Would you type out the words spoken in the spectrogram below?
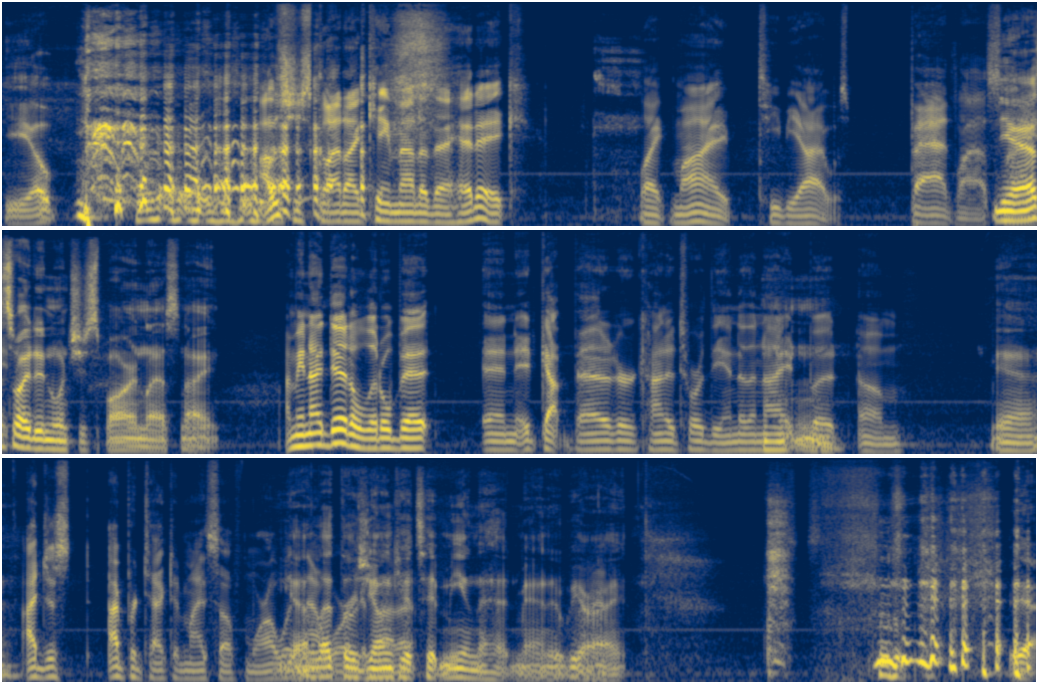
"Yep." I was just glad I came out of the headache. Like my TBI was bad last night. yeah, that's why I didn't want you sparring last night. I mean, I did a little bit, and it got better kind of toward the end of the night. But um, Yeah. I just I protected myself more. I wasn't Yeah, let those young kids It. hit me in the head, man. It'll be all right. yeah,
